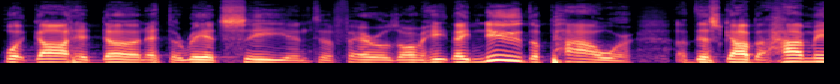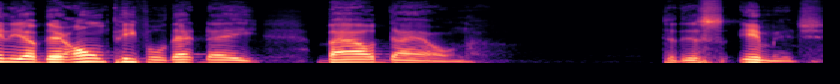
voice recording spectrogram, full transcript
what God had done at the Red Sea and to Pharaoh's army. He, they knew the power of this God, but how many of their own people that day bowed down to this image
